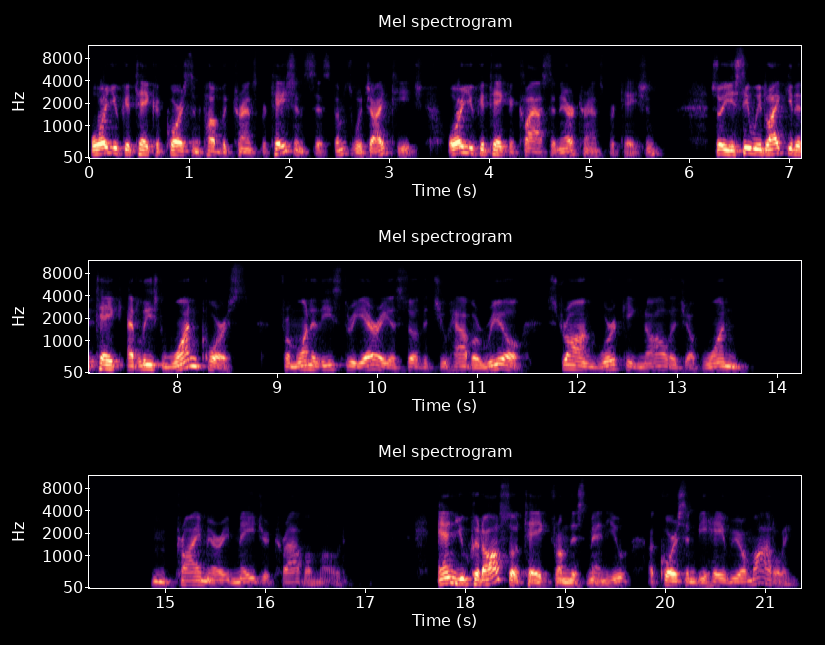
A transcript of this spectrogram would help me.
or you could take a course in public transportation systems, which I teach, or you could take a class in air transportation. So you see, we'd like you to take at least one course from one of these three areas so that you have a real strong working knowledge of one primary major travel mode. And you could also take from this menu a course in behavioral modeling.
